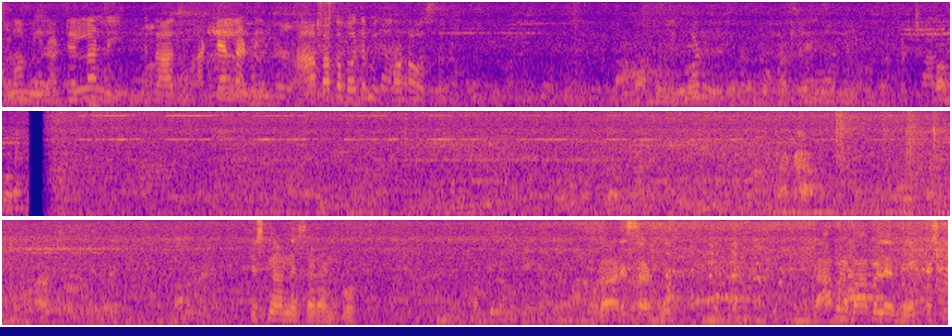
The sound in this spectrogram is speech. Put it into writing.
అన్నా మీరు అటు వెళ్ళండి కాదు అటు వెళ్ళండి ఆ పక్క పోతే మీకు ఫోటో వస్తుంది. ఇప్పుడు కృష్ణ ఇస్తాడు అండి పో ఇస్తాడు పో లోపల బాబలేదు పో కృష్ణ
